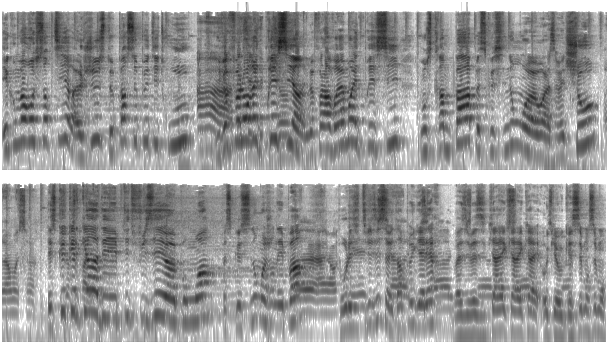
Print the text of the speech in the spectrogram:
et qu'on va ressortir juste par ce petit trou. Ah, il va falloir être précis, hein. il va falloir vraiment être précis, qu'on se crame pas parce que sinon euh, voilà ça va être chaud. Regarde-moi ça. Est-ce que quelqu'un a des petites fusées euh, pour moi? Parce que sinon moi j'en ai pas. Euh, alors, Pour les utiliser ça, ça va être un peu galère. Vas-y vas-y carré carré carré. Ok ok c'est bon c'est bon.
